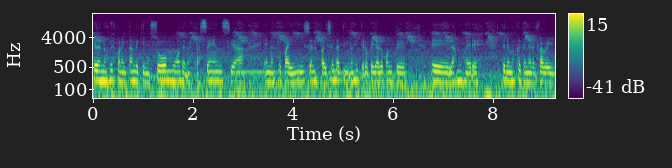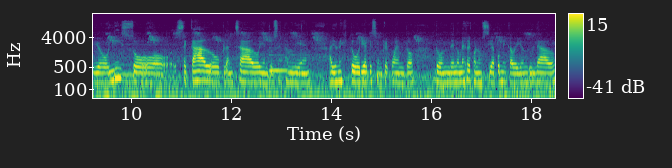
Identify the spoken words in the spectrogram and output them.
que nos desconectan de quienes somos, de nuestra esencia, en nuestro país, en los países latinos, y creo que ya lo conté, eh, las mujeres tenemos que tener el cabello liso, secado, planchado, y entonces también hay una historia que siempre cuento donde no me reconocía con mi cabello ondulado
